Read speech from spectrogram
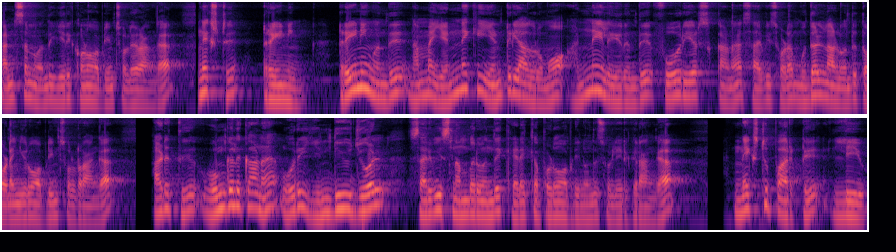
கன்சர்ன் வந்து இருக்கணும் அப்படின்னு சொல்லிடுறாங்க. நெக்ஸ்ட்டு ட்ரைனிங் ட்ரைனிங் வந்து நம்ம என்னைக்கு என்ட்ரி ஆகுறோமோ அன்னையில் இருந்து ஃபோர் இயர்ஸ்க்கான சர்வீஸோட முதல் நாள் வந்து தொடங்கிரும் அப்படின்னு சொல்கிறாங்க அடுத்து உங்களுக்கான ஒரு இண்டிவிஜுவல் சர்வீஸ் நம்பர் வந்து கிடைக்கப்படும் அப்படின்னு வந்து சொல்லியிருக்கிறாங்க. Next part leave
